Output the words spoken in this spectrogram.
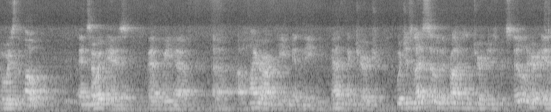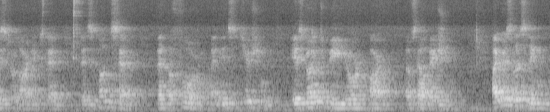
who is the Pope. And so it is that we have uh, a hierarchy in the Catholic Church, which is less so in the Protestant churches, but still there is, to a large extent, this concept that a form, an institution, is going to be your ark of salvation. I was listening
